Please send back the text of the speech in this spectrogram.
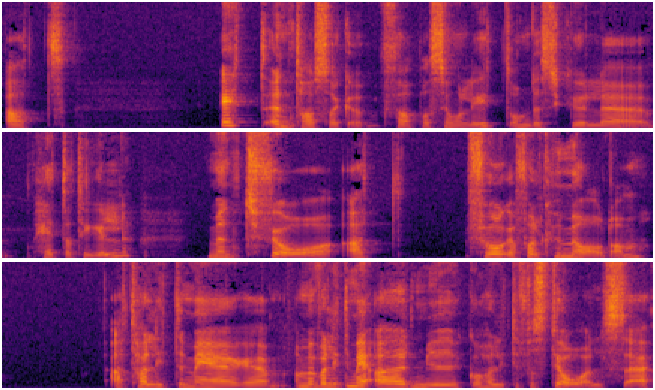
att ett, en ta saker för personligt om det skulle hetta till. Men två, att fråga folk hur mår de? att ha lite mer, eh, ja, men vara lite mer ödmjuk och ha lite förståelse.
